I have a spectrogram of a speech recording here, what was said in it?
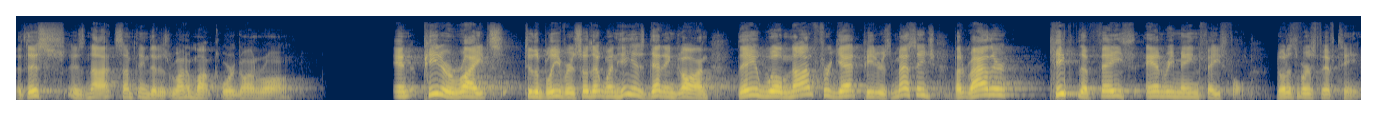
That this is not something that has run amok or gone wrong. And Peter writes to the believers so that when he is dead and gone, they will not forget Peter's message, but rather keep the faith and remain faithful. Notice verse 15.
